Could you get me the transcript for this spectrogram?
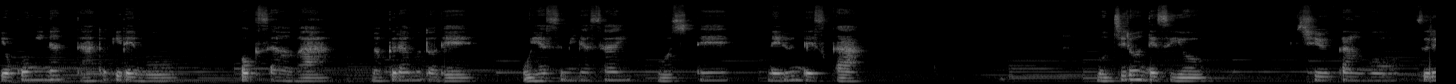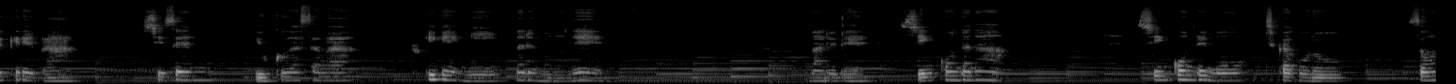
横になった時でも奥さんは枕元でおやすみなさいをして寝るんですかもちろんですよ習慣をずるければ自然翌朝は不機嫌になるものねまるで新婚だな新婚でも近頃そんな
